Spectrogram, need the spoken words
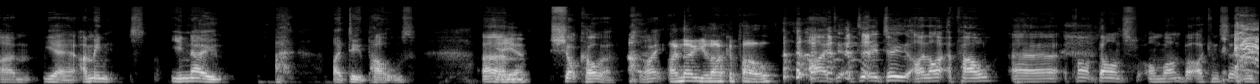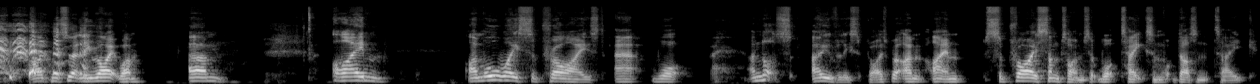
Um, yeah, I mean, you know, I do polls. Um, yeah, yeah. Shock horror, right? I know you like a poll. I do, do, I like a poll. Uh, I can't dance on one, but I can certainly I can certainly write one. Um, I'm I'm always surprised at what I'm not overly surprised, but I'm I'm surprised sometimes at what takes and what doesn't take.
